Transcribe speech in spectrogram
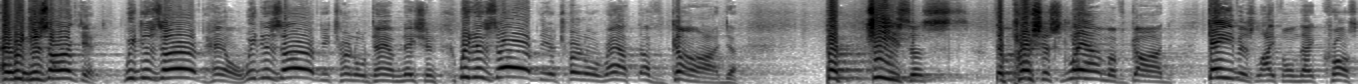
and we deserved it. We deserved hell. We deserved eternal damnation. We deserved the eternal wrath of God. But Jesus, the precious Lamb of God, gave his life on that cross.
